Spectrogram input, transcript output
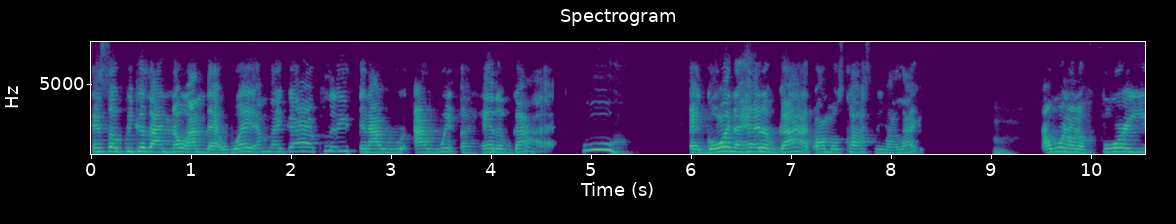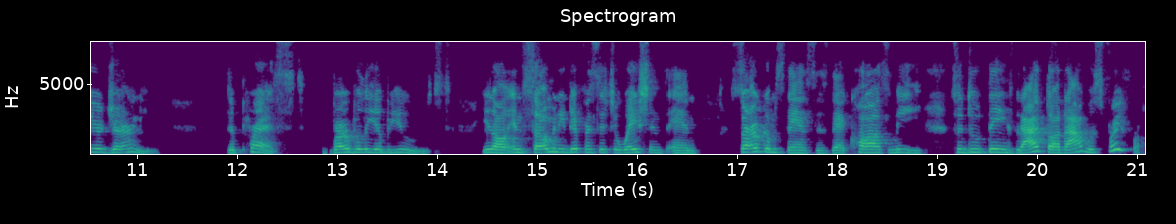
and so because I know I'm that way, I'm like, God, please, and I I went ahead of God, Woo. and going ahead of God almost cost me my life. Mm. I went on a four year journey, depressed, verbally abused, you know, in so many different situations and circumstances that caused me to do things that I thought I was free from.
